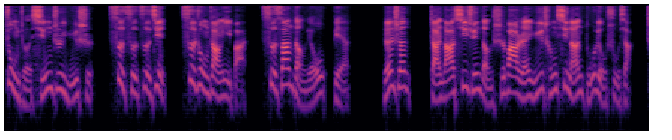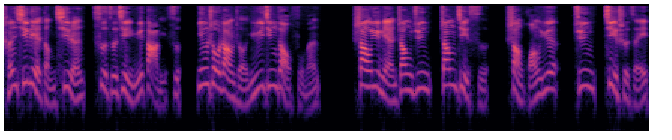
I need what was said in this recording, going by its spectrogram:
重者刑之于世，次次自尽，次重杖一百，次三等流贬。人参、斩达、西巡等十八人于城西南独柳树下。陈希烈等七人次自尽于大理寺。应受杖者于京兆府门。上欲免张军、张继死，上皇曰：君既是贼，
